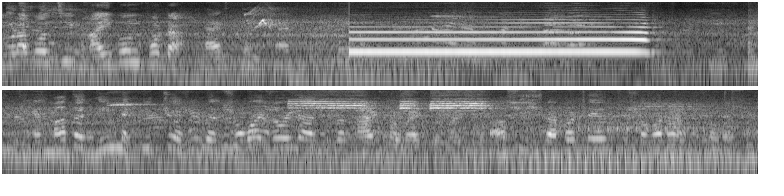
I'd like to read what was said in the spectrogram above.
আমরা বলছি ভাই বোন ফোটা একদম। মাথায় দিন না কিচ্ছু অসুবিধা সবাই সবাইকে আশীর্বাদ একদম একদম একদম। আশিস ব্যাপারটাই হচ্ছে সবার সবার। শুভ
